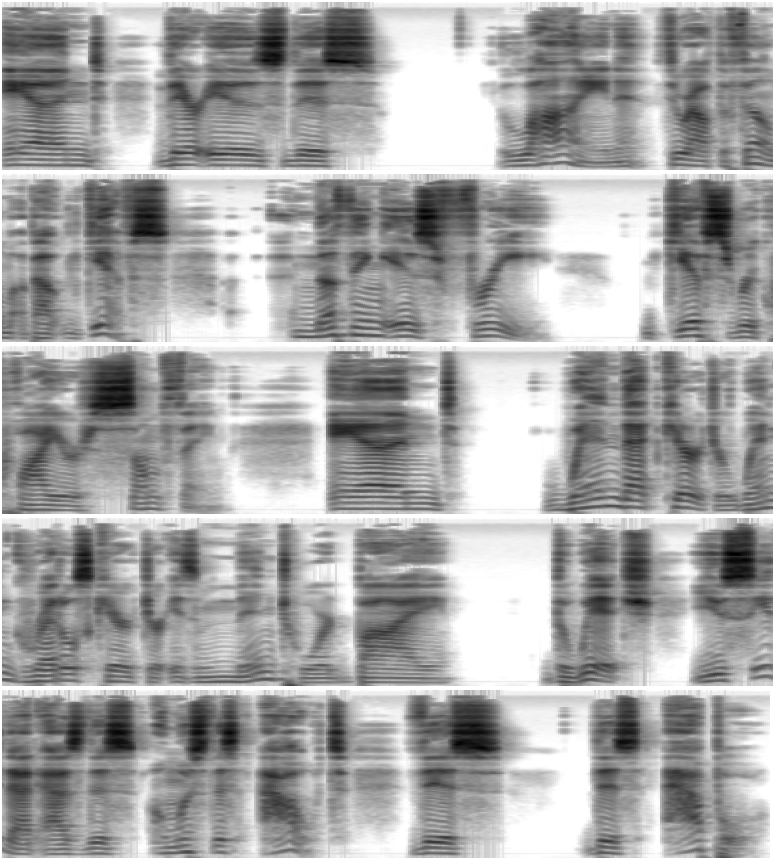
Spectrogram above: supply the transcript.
And there is this line throughout the film about gifts. Nothing is free. Gifts require something. And when that character, when Gretel's character is mentored by the witch, you see that as this almost this out, this this apple,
